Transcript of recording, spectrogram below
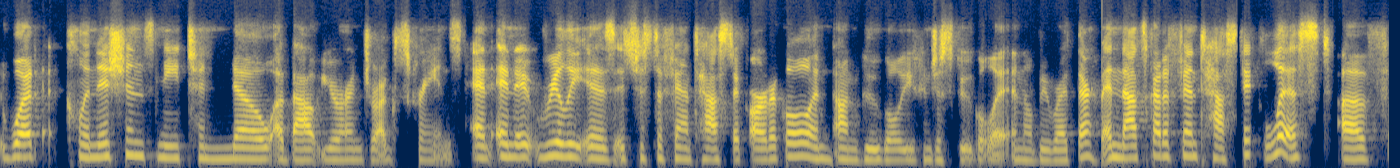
What Clinicians Need to Know About Urine Drug Screens. And, and it really is, it's just a fantastic article. And on Google, you can just Google it and it'll be right there. And that's got a fantastic list of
